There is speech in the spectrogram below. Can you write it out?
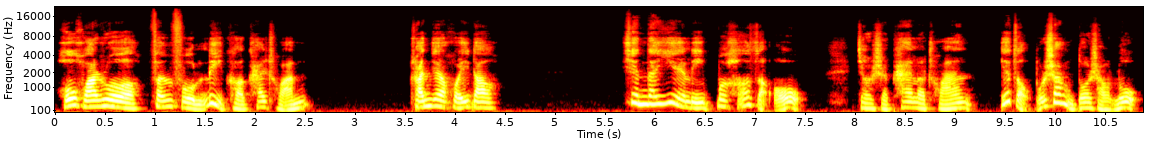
胡华若吩咐立刻开船。船家回道：“现在夜里不好走，就是开了船也走不上多少路，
